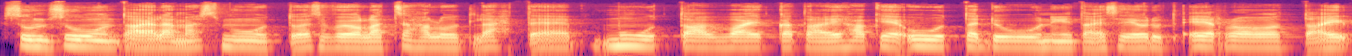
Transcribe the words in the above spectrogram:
sun suunta elämässä muuttuu ja se voi olla, että sä haluat lähteä muuttaa vaikka tai hakea uutta duunia tai sä joudut eroon tai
